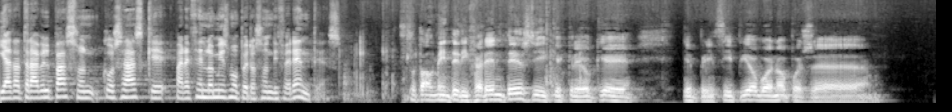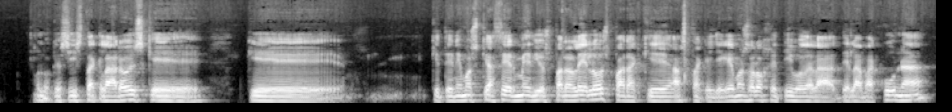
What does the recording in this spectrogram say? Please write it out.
IATA Travel Pass son cosas que parecen lo mismo pero son diferentes. Totalmente diferentes y que creo que, en principio, bueno, pues eh, lo que sí está claro es que, que, tenemos que hacer medios paralelos para que hasta que lleguemos al objetivo de la, de la vacuna,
